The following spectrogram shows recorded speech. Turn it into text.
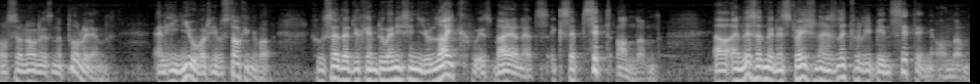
also known as Napoleon, and he knew what he was talking about, who said that you can do anything you like with bayonets except sit on them. Uh, and this administration has literally been sitting on them,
